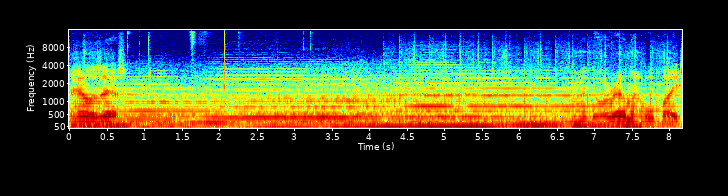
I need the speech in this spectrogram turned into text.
The hell is this? Go around the whole place.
